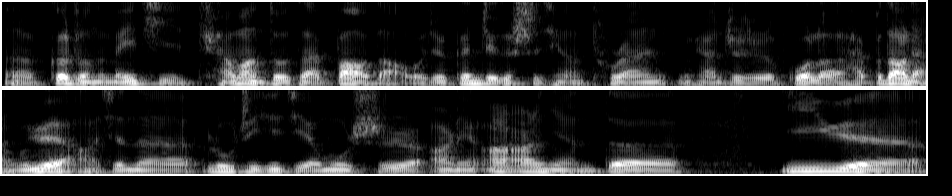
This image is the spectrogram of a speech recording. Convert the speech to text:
呃，各种的媒体全网都在报道，我觉得跟这个事情突然，你看，这是过了还不到两个月啊。现在录这期节目是二零二二年的一月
